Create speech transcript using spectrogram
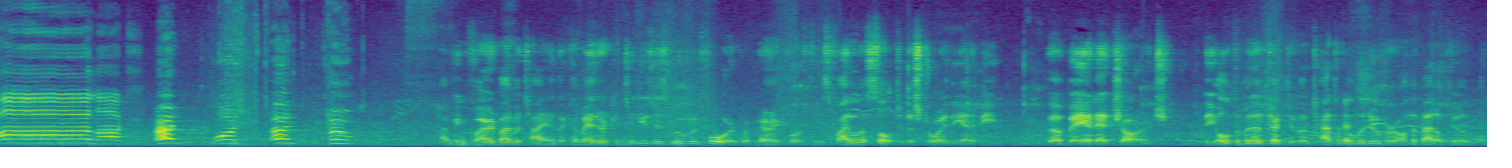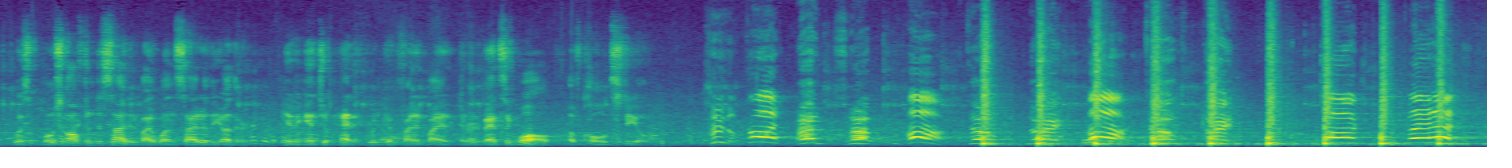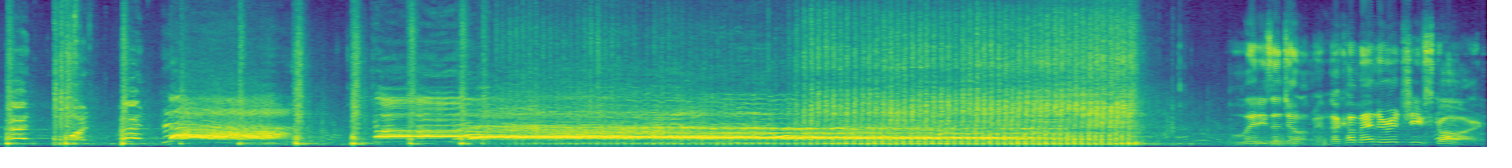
Fire locks! And one and two. Having fired by battalion, the commander continues his movement forward, preparing for his final assault to destroy the enemy. The bayonet charge. The ultimate objective of tactical maneuver on the battlefield was most often decided by one side or the other, giving in to panic when confronted by an advancing wall of cold steel. To the front! And snap! On! Two, three, On! two, three, Charge! Bayonet! and one, and Ladies and gentlemen, the Commander-in-Chief's Guard.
